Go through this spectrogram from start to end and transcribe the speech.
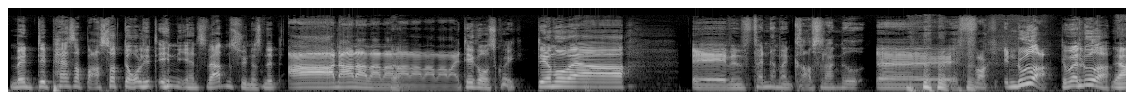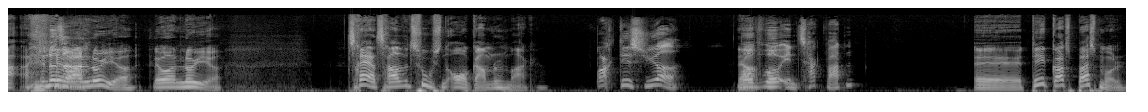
Men det passer bare så dårligt ind i hans verdenssyn og sådan lidt, ah, nej, nej, nej, nej, nej, nej, nej, nej, det går sgu ikke. Det må være, øh, hvem fanden har man gravet så langt ned? Øh, fuck, en luder, det være en luder. Ja, Det det var en lujer. Det var en lujer. 33.000 år gammel, Mark. Fuck, det er syret. Ja. Hvor, hvor intakt var den? Øh, det er et godt spørgsmål.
